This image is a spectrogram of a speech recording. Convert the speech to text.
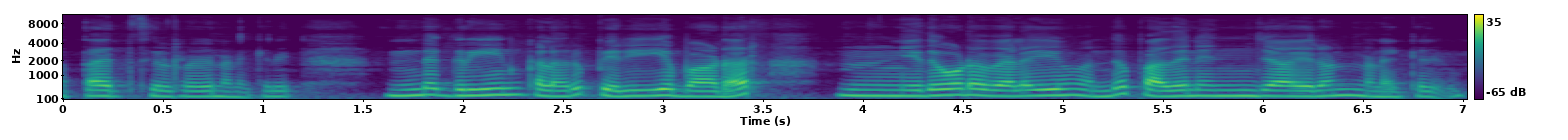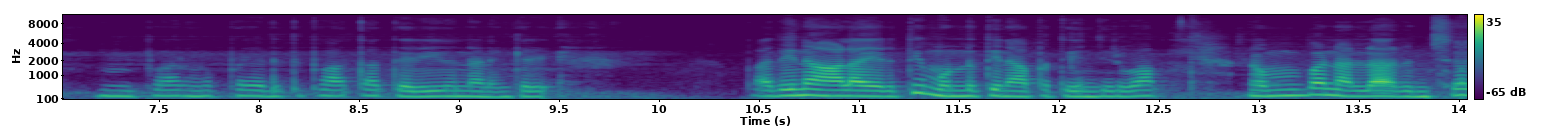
பத்தாயிரத்தி சில்லறையோ நினைக்கிறேன். இந்த க்ரீன் கலரு பெரிய பார்டர் இதோட விலையும் வந்து பதினஞ்சாயிரம்னு நினைக்கிறேன். பாருங்கள் இப்போ எடுத்து பார்த்தா தெரியும்னு நினைக்கிறேன். பதினாலாயிரத்தி முந்நூற்றி நாற்பத்தி அஞ்சு ரூபா. ரொம்ப நல்லா இருந்துச்சு.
